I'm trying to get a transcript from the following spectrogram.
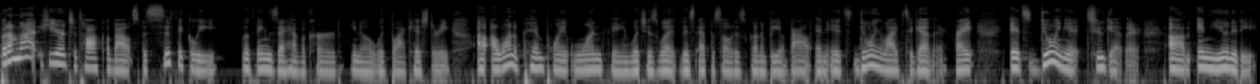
But I'm not here to talk about specifically the things that have occurred, you know, with Black history. Uh, I want to pinpoint one thing, which is what this episode is going to be about, and it's doing life together, right? It's doing it together um, in unity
